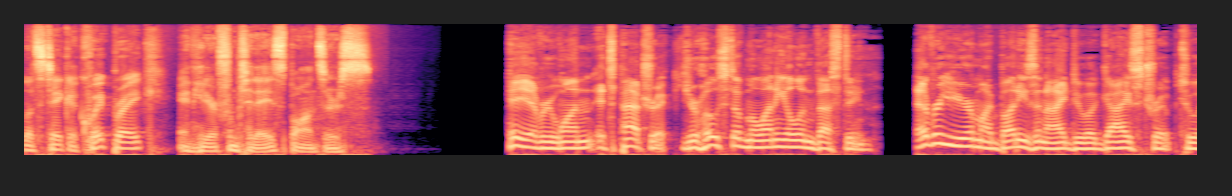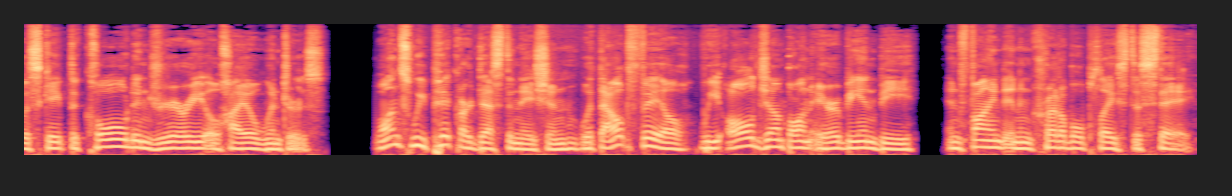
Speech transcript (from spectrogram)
Let's take a quick break and hear from today's sponsors. Hey everyone, it's Patrick, your host of Millennial Investing. Every year, my buddies and I do a guy's trip to escape the cold and dreary Ohio winters. Once we pick our destination, without fail, we all jump on Airbnb and find an incredible place to stay.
